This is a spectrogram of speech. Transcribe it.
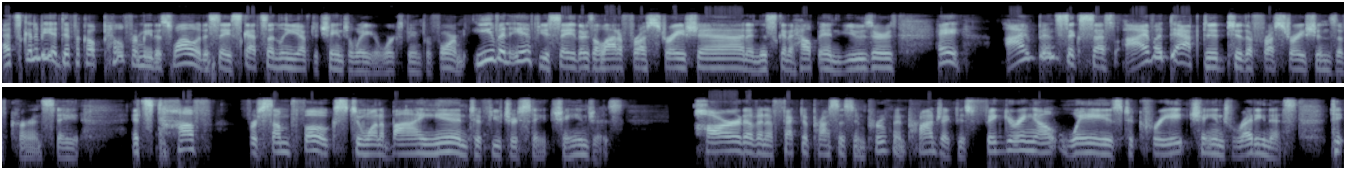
that's going to be a difficult pill for me to swallow to say, Scott, suddenly you have to change the way your work's being performed. Even if you say there's a lot of frustration and this is going to help end users. Hey, I've been successful. I've adapted to the frustrations of current state. It's tough for some folks to want to buy into future state changes. Part of an effective process improvement project is figuring out ways to create change readiness, to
